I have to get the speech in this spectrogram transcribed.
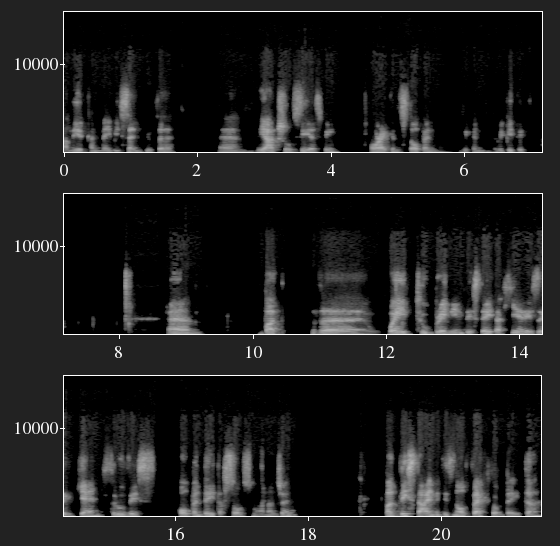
Amir can maybe send you the, um, the actual CSV or I can stop and we can repeat it. Um, but the way to bring in this data here is again through this open data source manager. But this time it is not vector data.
